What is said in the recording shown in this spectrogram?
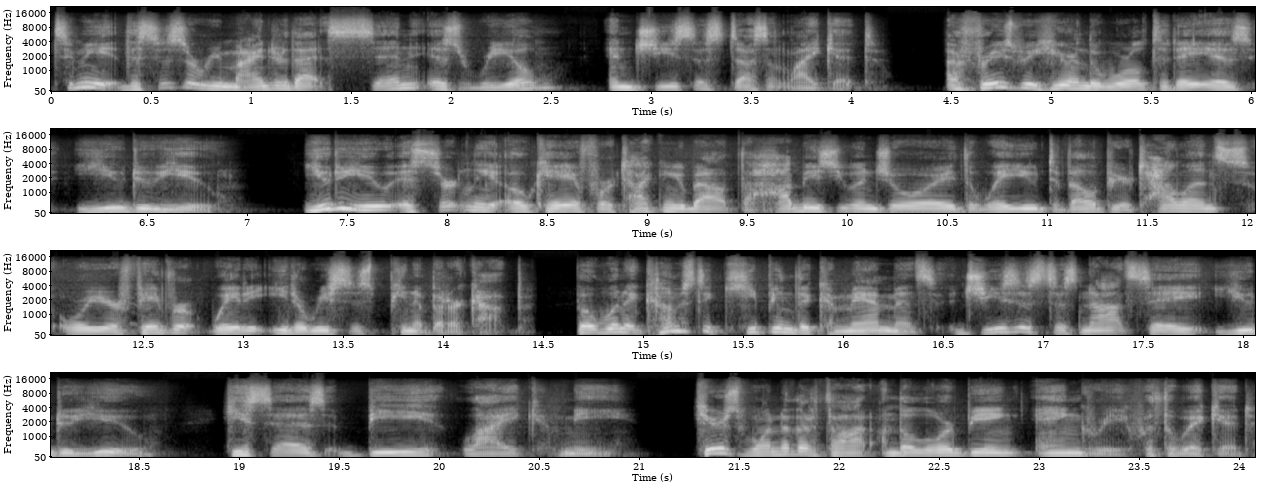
To me, this is a reminder that sin is real and Jesus doesn't like it. A phrase we hear in the world today is you do you. You do you is certainly okay if we're talking about the hobbies you enjoy, the way you develop your talents, or your favorite way to eat a Reese's peanut butter cup. But when it comes to keeping the commandments, Jesus does not say you do you. He says, Be like me. Here's one other thought on the Lord being angry with the wicked.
